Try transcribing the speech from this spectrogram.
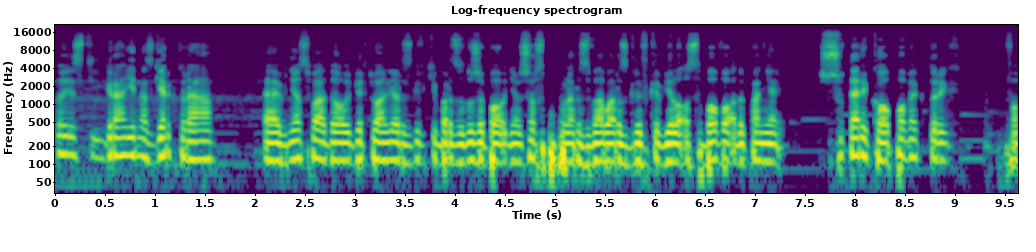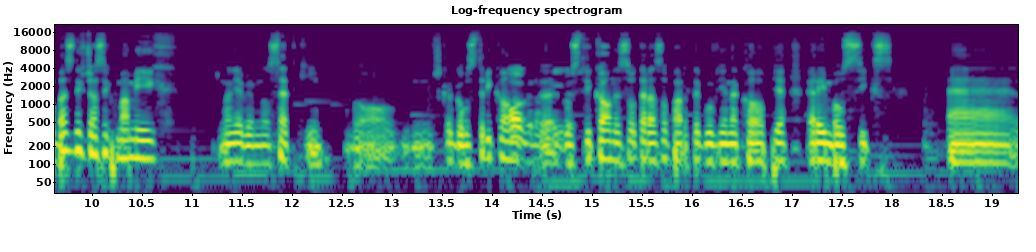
to jest gra, jedna z gier, która e, wniosła do wirtualnej rozgrywki bardzo dużo, ponieważ rozpopularyzowała rozgrywkę wieloosobową, a dokładnie shootery koopowe, których w obecnych czasach mamy ich, no nie wiem, no setki, bo na przykład Ghost Recon. Ghost Recony są teraz oparte głównie na koopie, Rainbow Six, e,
